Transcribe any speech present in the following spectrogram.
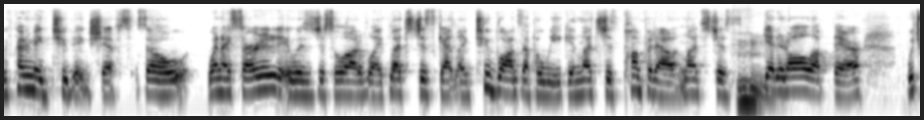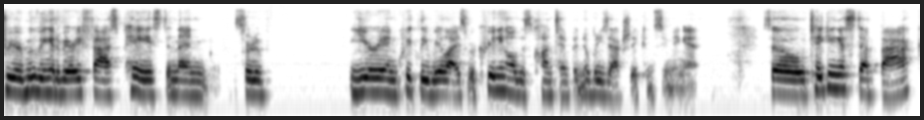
we've kind of made two big shifts. So when I started, it was just a lot of like, let's just get like two blogs up a week and let's just pump it out and let's just mm-hmm. get it all up there, which we were moving at a very fast pace. And then sort of year in quickly realized we're creating all this content, but nobody's actually consuming it. So taking a step back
